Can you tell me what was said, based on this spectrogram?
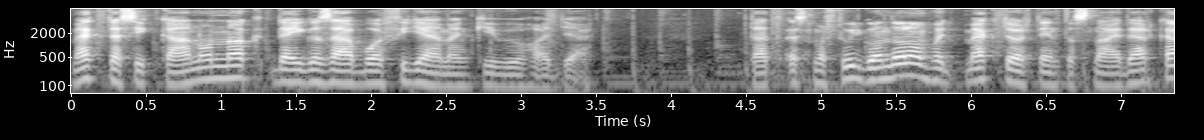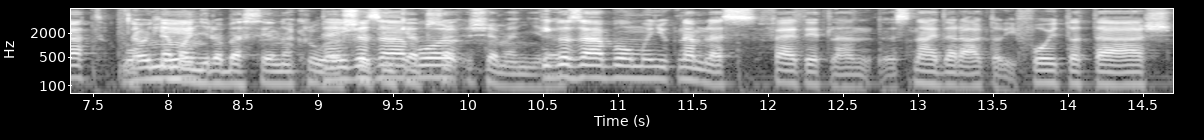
megteszik kánonnak, de igazából figyelmen kívül hagyják. Tehát ezt most úgy gondolom, hogy megtörtént a Snyder Cut, De hogy nem annyira beszélnek róla, de igazából, se- semennyire. igazából mondjuk nem lesz feltétlen Snyder általi folytatás,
